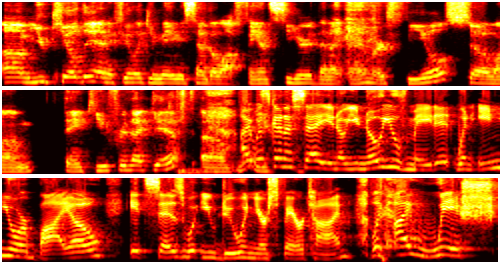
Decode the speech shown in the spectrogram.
Um, you killed it, and I feel like you made me sound a lot fancier than I am or feel. So, um, thank you for that gift. Um, I was going to say, you know, you know, you've made it when in your bio it says what you do in your spare time. Like, I wish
